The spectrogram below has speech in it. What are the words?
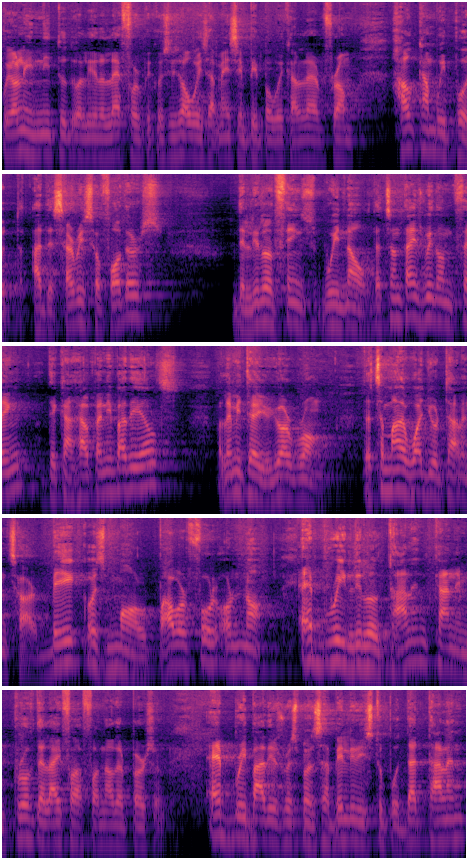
We only need to do a little effort because it's always amazing people we can learn from. How can we put at the service of others the little things we know that sometimes we don't think they can help anybody else? But let me tell you, you are wrong. Doesn't matter what your talents are, big or small, powerful or not. Every little talent can improve the life of another person. Everybody's responsibility is to put that talent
